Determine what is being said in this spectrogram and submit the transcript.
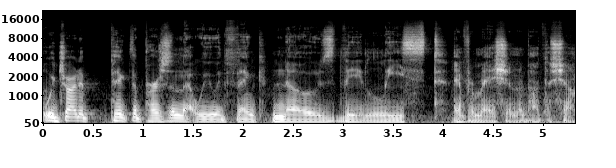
We try to pick the person that we would think knows the least information about the show.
